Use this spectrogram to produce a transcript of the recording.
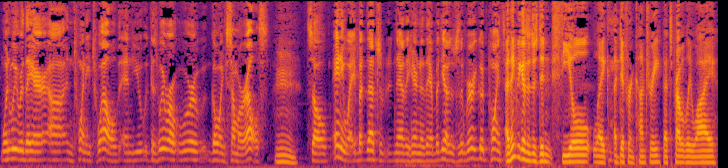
when we were there uh, in 2012, and you because we were we were going somewhere else. Mm. So anyway, but that's neither here nor there. But yeah, there's some very good points. I think because it just didn't feel like a different country. That's probably why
